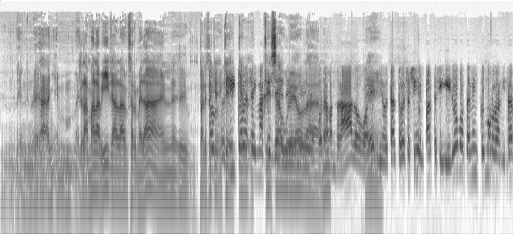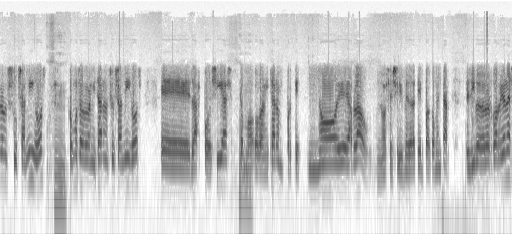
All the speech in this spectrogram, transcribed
la mala vida, la enfermedad, el- eh, parece Todo- que, que, sí, toda esa imagen que esa de, de- de aureola, poeta ¿no? abandonado, bohemio y tal, todo eso sí, en parte sí. Y luego también cómo organizaron sus amigos, Mm. cómo se organizaron sus amigos eh, las poesías, cómo organizaron, porque no he hablado, no sé si me dará tiempo a comentar, el libro de los gorriones,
